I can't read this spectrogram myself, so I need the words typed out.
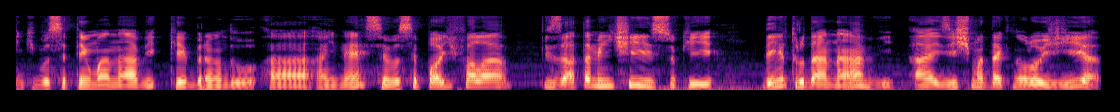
em que você tem uma nave quebrando a, a inércia, você pode falar exatamente isso, que dentro da nave ah, existe uma tecnologia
